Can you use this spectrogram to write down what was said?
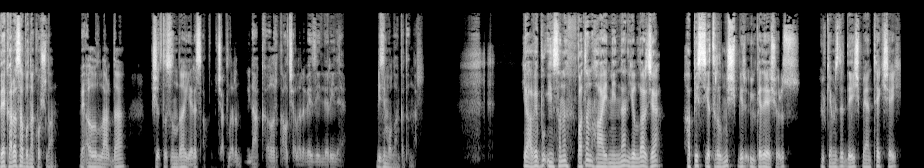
ve kara sabuna koşulan ve ağıllarda ışıltısında yere saplı bıçakların oynak ağır kalçaları ve zilleriyle. Bizim olan kadınlar. Ya ve bu insanı vatan hainliğinden yıllarca hapis yatırılmış bir ülkede yaşıyoruz. Ülkemizde değişmeyen tek şey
